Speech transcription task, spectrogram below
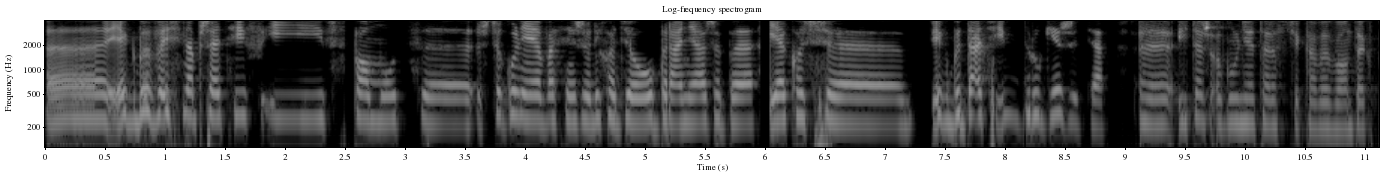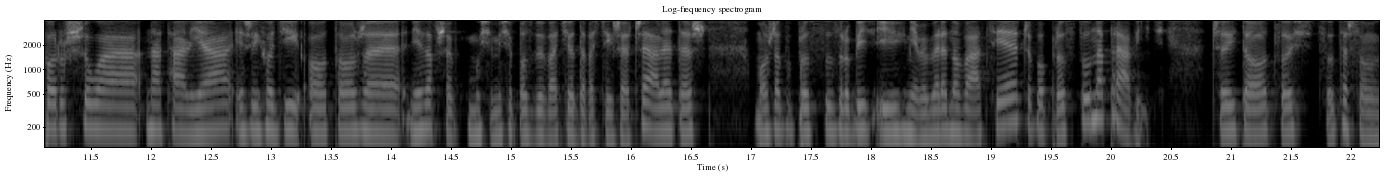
e, jakby wyjść naprzeciw i wspomóc, e, szczególnie właśnie jeżeli chodzi o ubrania, żeby jakoś e, jakby dać im drugie życie. I też ogólnie teraz ciekawy wątek poruszyła Natalia, jeżeli chodzi o to, że nie zawsze musimy się pozbywać i oddawać tych rzeczy, ale też można po prostu zrobić ich, nie wiem, renowację, czy po prostu naprawić. Czyli to coś, co też są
